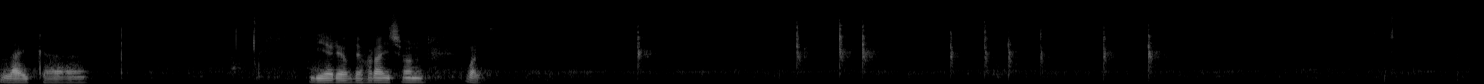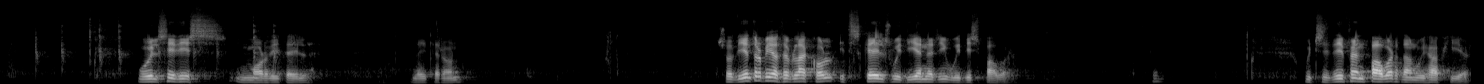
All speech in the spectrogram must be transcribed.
like uh, the area of the horizon. Well, We will see this in more detail later on. So the entropy of the black hole, it scales with the energy with this power, okay? which is a different power than we have here.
